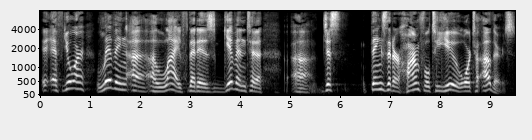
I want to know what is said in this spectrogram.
If you're living a, a life that is given to uh, just things that are harmful to you or to others,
